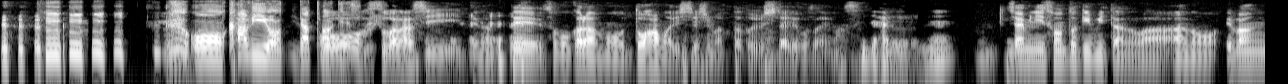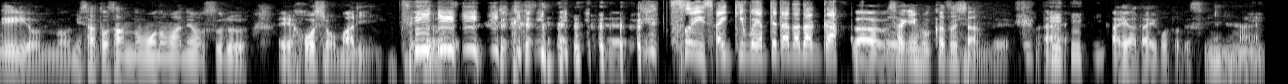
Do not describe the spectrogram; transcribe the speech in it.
おー、神よ、だったわけですお。お、素晴らしいってなって、そこからはもうドハマりしてしまったという次第でございます。なるほどね。うんちなみにその時見たのは、あの、エヴァンゲリオンのミサトさんのモノマネをする、えー、宝生マリンつい最近もやってたな、なんか。が最近復活したんで、はい、ありがたいことですね。うんはい。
